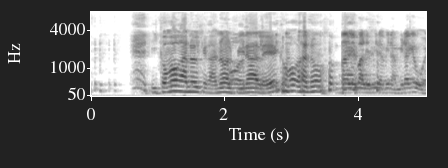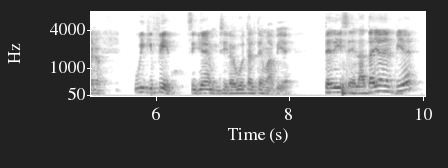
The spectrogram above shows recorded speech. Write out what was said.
¿Y cómo ganó el que ganó al final, eh? ¿Cómo ganó? Vale, vale, mira, mira, mira qué bueno. Wikifit, si quieren, si les gusta el tema pie. Te dice la talla del pie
